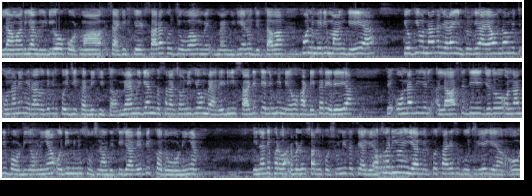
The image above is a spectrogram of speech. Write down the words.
ਲਾਵਾਂ ਦੀਆਂ ਵੀਡੀਓ ਫੋਟੋਆਂ ਸਰਟੀਫਿਕੇਟ ਸਾਰਾ ਕੁਝ ਜੋ ਵਾ ਉਹ ਮੈਂ ਮੈਂ ਮੀਡੀਆ ਨੂੰ ਦਿੱਤਾ ਵਾ। ਹੁਣ ਮੇਰੀ ਮੰਗ ਇਹ ਆ, ਕਿਉਂਕਿ ਉਹਨਾਂ ਦਾ ਜਿਹੜਾ ਇੰਟਰਵਿਊ ਆਇਆ, ਉਹਨਾਂ ਵਿੱਚ, ਉਹਨਾਂ ਨੇ ਮੇਰਾ ਉਹਦੇ ਵਿੱਚ ਕੋਈ ਜ਼ਿਕਰ ਨਹੀਂ ਕੀਤਾ। ਮੈਂ ਮੀਡੀਆ ਨੂੰ ਦੱਸਣਾ ਚਾਹੁੰਦੀ ਕਿ ਉਹ ਮੈਰਿਡ ਹੀ ਸਾਢੇ ਤਿੰਨ ਮਹੀਨੇ ਉਹ ਸਾਡੇ ਘਰੇ ਰਹੇ ਆ। ਤੇ ਉਹਨਾਂ ਦੀ ਲਾਸਟ ਦੀ ਜਦੋਂ ਉਹਨਾਂ ਦੀ ਬੋਡੀ ਆਉਣੀ ਆ, ਉਹਦੀ ਮੈਨੂੰ ਸੂਚਨਾ ਦਿੱਤੀ ਜਾਵੇ ਵੀ ਕਦੋਂ ਆਉਣੀ ਆ। ਇਹਨਾਂ ਦੇ ਪਰਿਵਾਰ ਵੱਲੋਂ ਸਾਨੂੰ ਕੁਝ ਵੀ ਨਹੀਂ ਦੱਸਿਆ ਗਿਆ। ਬਹੁਤ ਵਾਰੀ ਹੋਈ ਆ ਮੇਰੇ ਕੋਲ ਸਾਰੇ ਸਬੂਤ ਵੀ ਹੈਗੇ ਆ। ਉਹ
